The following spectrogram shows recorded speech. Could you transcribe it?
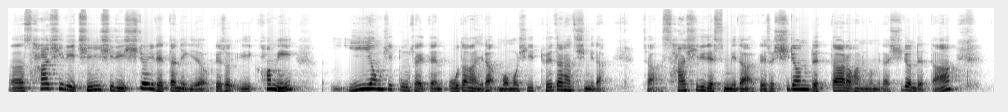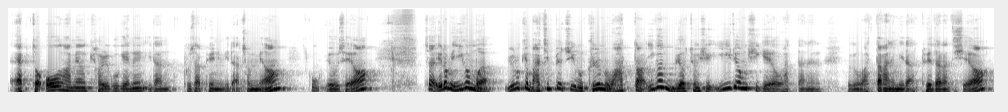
어, 사실이, 진실이 실현이 됐다는 얘기죠. 그래서 이 com이 이 형식 동사일 땐 오다가 아니라 뭐뭇이 되다라는 뜻입니다. 자, 사실이 됐습니다. 그래서 실현됐다라고 하는 겁니다. 실현됐다. after all 하면 결국에는 이란 부사 표현입니다. 전명 꼭 외우세요. 자, 여러분 이건 뭐야? 이렇게 마침표 찍으면 그는 왔다. 이건 몇 형식? 일형식이에요. 왔다는. 여기 왔다가 아닙니다. 되다라는 뜻이에요.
